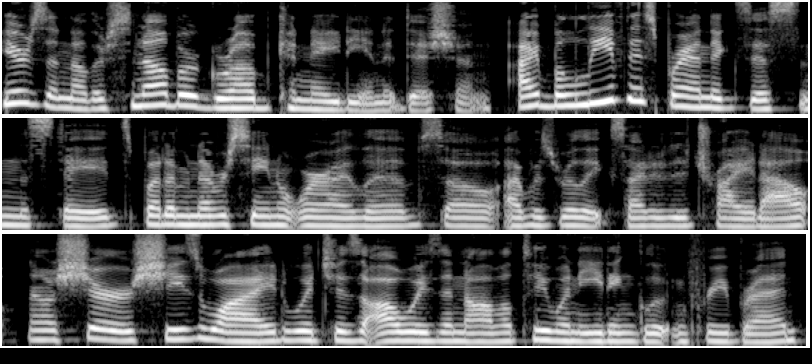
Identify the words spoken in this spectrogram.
Here's another Snub or Grub Canadian edition. I believe this brand exists in the States, but I've never seen it where I live, so I was really excited to try it out. Now, sure, she's wide, which is always a novelty when eating gluten free bread,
